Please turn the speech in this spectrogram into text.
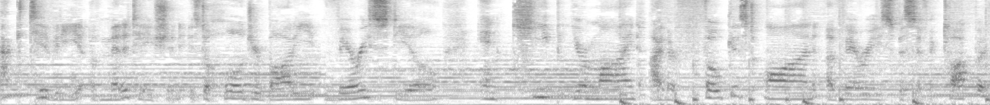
activity of meditation is to hold your body very still and keep your mind either focused on a very specific topic,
